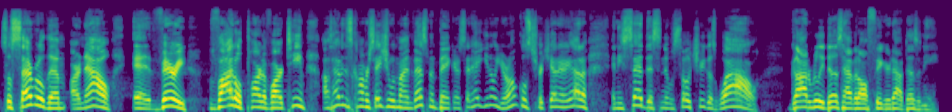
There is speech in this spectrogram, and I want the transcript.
So several of them are now a very vital part of our team. I was having this conversation with my investment banker. I said, Hey, you know, your uncle's church, yada, yada. And he said this, and it was so true. He goes, Wow, God really does have it all figured out, doesn't he?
